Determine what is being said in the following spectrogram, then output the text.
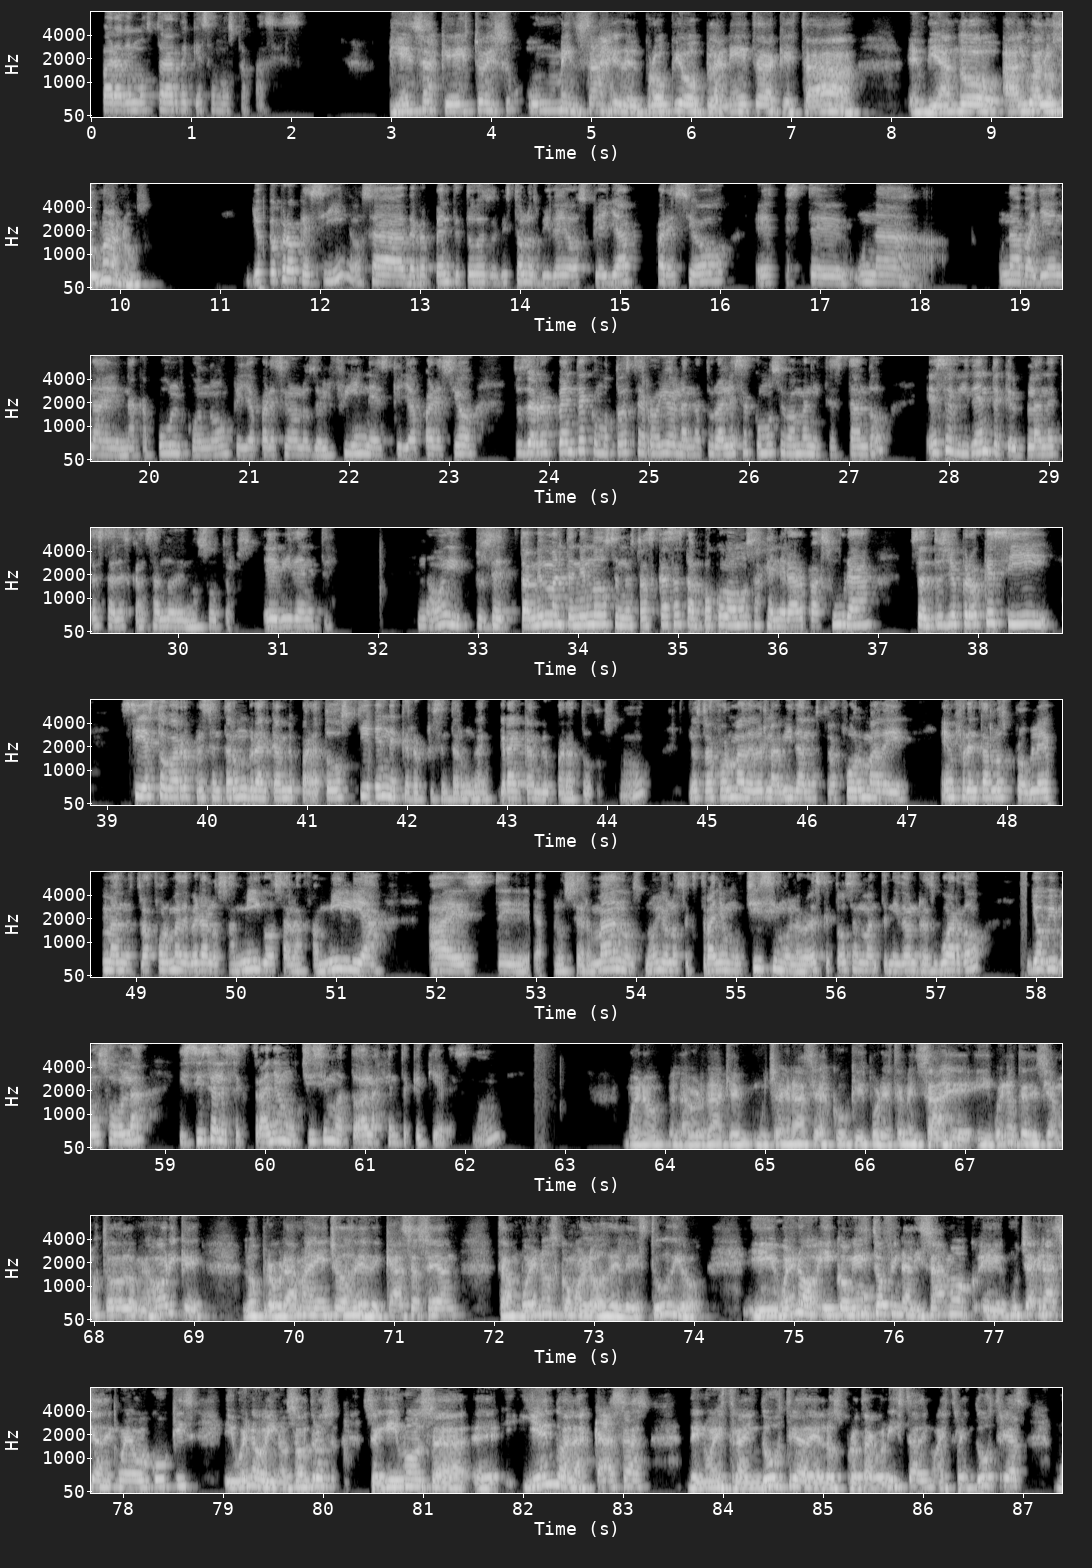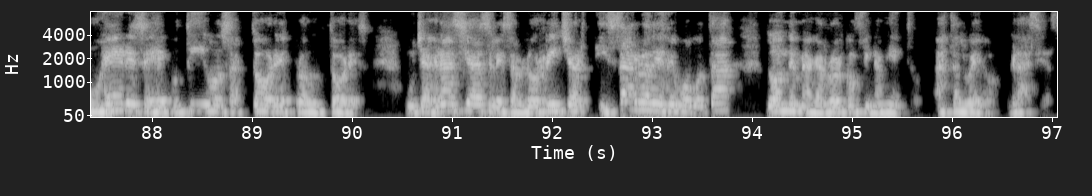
para demostrar de qué somos capaces. ¿Piensas que esto es un mensaje del propio planeta que está enviando algo a los humanos? Yo creo que sí, o sea, de repente tú has visto los videos que ya apareció este, una, una ballena en Acapulco, ¿no? Que ya aparecieron los delfines, que ya apareció. Entonces, de repente, como todo este rollo de la naturaleza, cómo se va manifestando, es evidente que el planeta está descansando de nosotros, evidente. ¿no? Y pues eh, también manteniéndonos en nuestras casas tampoco vamos a generar basura. entonces yo creo que sí, sí esto va a representar un gran cambio para todos, tiene que representar un gran, cambio para todos, ¿no? Nuestra forma de ver la vida, nuestra forma de enfrentar los problemas, nuestra forma de ver a los amigos, a la familia, a, este, a los hermanos, ¿no? Yo los extraño muchísimo, la verdad es que todos se han mantenido en resguardo, yo vivo sola y sí se les extraña muchísimo a toda la gente que quieres, ¿no? Bueno, la verdad que muchas gracias, Cookies, por este mensaje y bueno, te deseamos todo lo mejor y que los programas hechos desde casa sean tan buenos como los del estudio. Y bueno, y con esto finalizamos. Eh, muchas gracias de nuevo, Cookies. Y bueno, y nosotros seguimos eh, eh, yendo a las casas de nuestra industria, de los protagonistas de nuestra industria, mujeres, ejecutivos, actores, productores. Muchas gracias. Les habló Richard Izarra desde Bogotá, donde me agarró el confinamiento. Hasta luego. Gracias.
